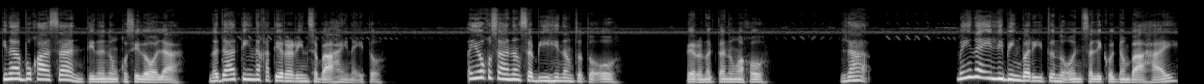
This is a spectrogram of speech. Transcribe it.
Kinabukasan, tinanong ko si Lola na dating nakatira rin sa bahay na ito. Ayoko sanang sabihin ng totoo. Pero nagtanong ako, La, may nailibing ba rito noon sa likod ng bahay?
